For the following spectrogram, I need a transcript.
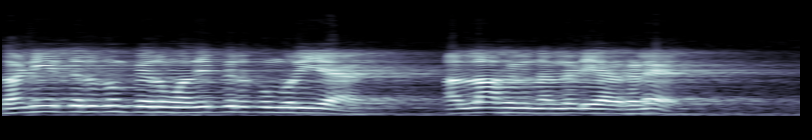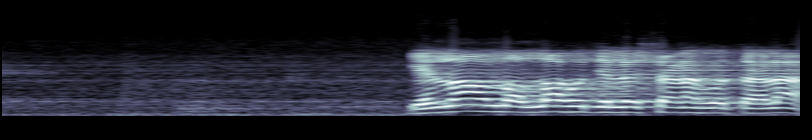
கண்ணியத்திற்கும் பெரும் மதிப்பிற்கும் உரிய அல்லாஹுவின் நல்லடியார்களே எல்லாம் உள்ள அல்லாஹு ஜல்லஷானகுவத்தாலா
